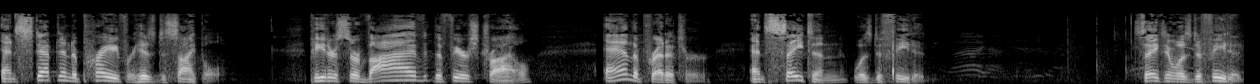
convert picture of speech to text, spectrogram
and stepped in to pray for his disciple. Peter survived the fierce trial and the predator, and Satan was defeated. Satan was defeated.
